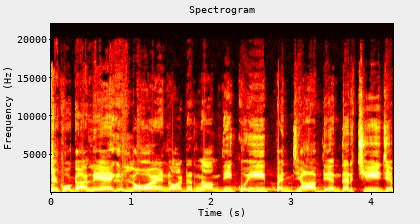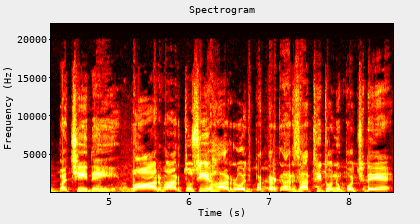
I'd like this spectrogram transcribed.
ਦੇਖੋ, ਗੱਲ ਇਹ ਹੈ ਕਿ ਲਾਅ ਐਂਡ ਆਰਡਰ ਨਾਮ ਦੀ ਕੋਈ ਪੰਜਾਬ ਦੇ ਅੰਦਰ ਚੀਜ਼ ਬਚੀ ਨਹੀਂ। ਵਾਰ-ਵਾਰ ਤੁਸੀਂ ਹਰ ਰੋਜ਼ ਪੱਤਰਕਾਰ ਸਾਥੀ ਤੁਹਾਨੂੰ ਪੁੱਛਦੇ ਹੈ।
